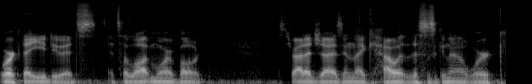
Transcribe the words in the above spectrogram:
work that you do, it's it's a lot more about strategizing like how this is gonna work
